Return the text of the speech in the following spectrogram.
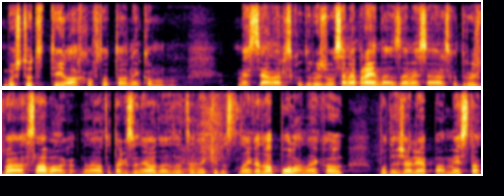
boš tudi ti lahko v to, to neko mesijanarsko družbo. Vse ne pravim, da je zdaj mesijanarska družba slaba, da ne bo to tako zanimivo, da je zato neki, da so to neka dva pola, ne, kao podeželje pa mesto.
